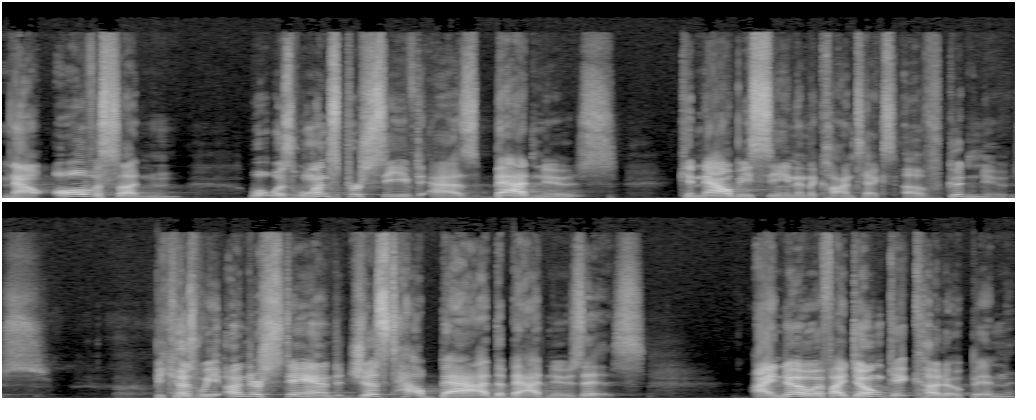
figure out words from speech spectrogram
Now, all of a sudden, what was once perceived as bad news can now be seen in the context of good news because we understand just how bad the bad news is. I know if I don't get cut open,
